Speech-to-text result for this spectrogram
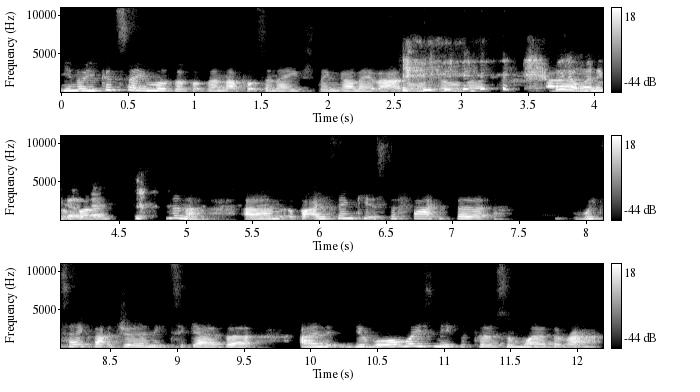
You know, you could say mother, but then that puts an age thing on it that I don't want to go there. we um, don't want to go there. no, no. Um, but I think it's the fact that we take that journey together, and you always meet the person where they're at.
